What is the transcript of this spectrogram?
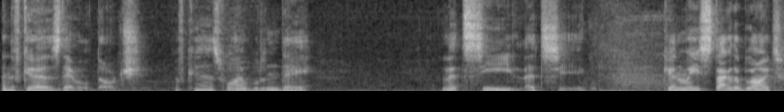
And of course they will dodge. Of course, why wouldn't they? Let's see, let's see. Can we stack the blight?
